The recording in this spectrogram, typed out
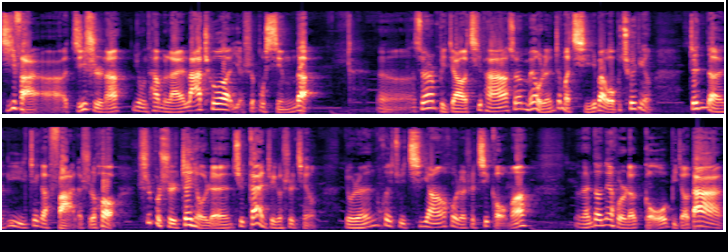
即法即使呢用它们来拉车也是不行的。呃，虽然比较奇葩，虽然没有人这么骑吧，我不确定，真的立这个法的时候，是不是真有人去干这个事情？有人会去骑羊或者是骑狗吗？难道那会儿的狗比较大，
